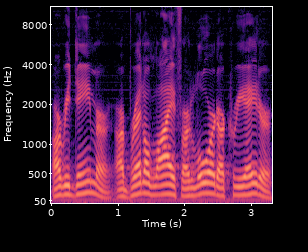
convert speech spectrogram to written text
our Redeemer, our bread of life, our Lord, our Creator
